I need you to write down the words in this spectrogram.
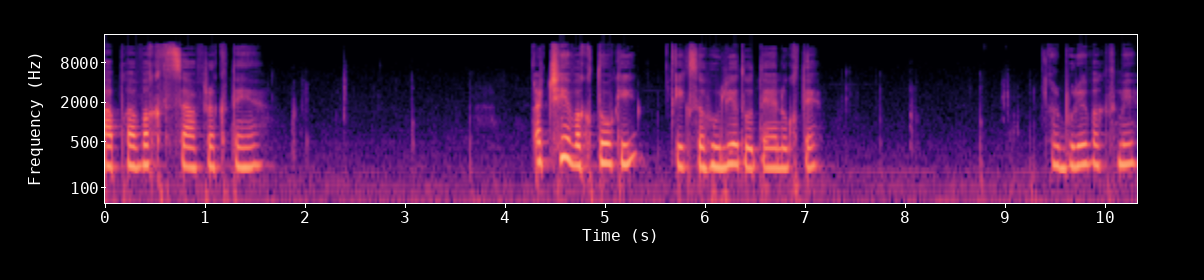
आपका वक्त साफ़ रखते हैं। अच्छे वक्तों की एक सहूलियत होते हैं नुक्ते। और बुरे वक्त में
